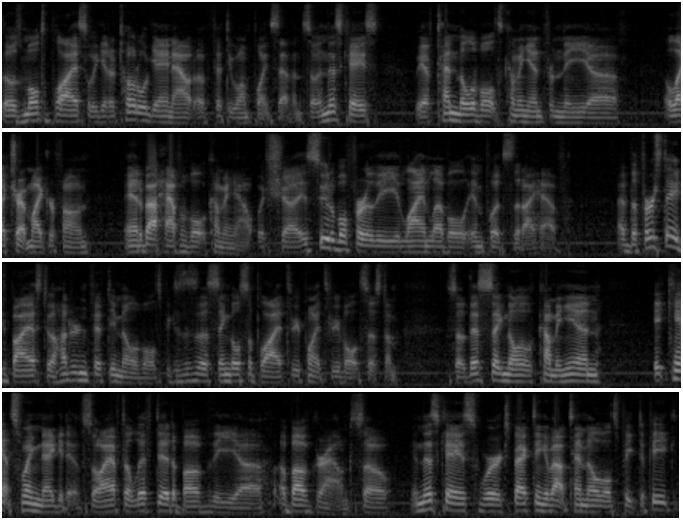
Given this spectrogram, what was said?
Those multiply so we get a total gain out of 51.7. So in this case, we have 10 millivolts coming in from the uh, Electret microphone and about half a volt coming out, which uh, is suitable for the line level inputs that I have. I have the first stage biased to 150 millivolts because this is a single supply 3.3 volt system. So this signal coming in, it can't swing negative, so I have to lift it above the uh, above ground. So in this case, we're expecting about 10 millivolts peak to peak,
